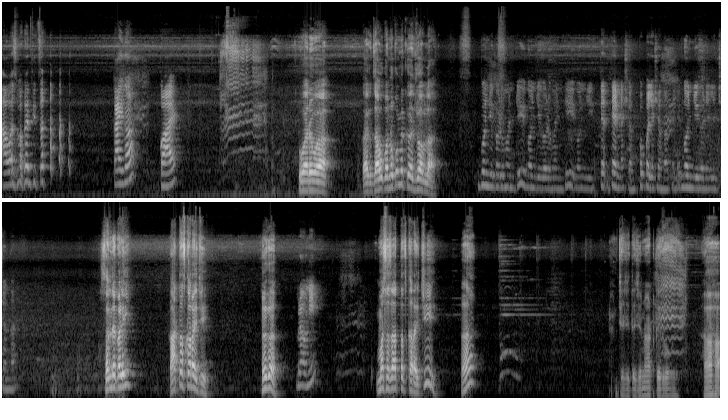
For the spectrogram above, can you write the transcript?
आवाज बघा तिचा. काय ग? काय? वा वा. काय जाऊ का नको मी जॉबला? गोंजी कडू म्हणते गोंजी कडू म्हणते गोंजी त्या- त्यांना शेंग पप्पाला शेंगा केले गोंजी गडेले शेंगा संध्याकाळी? का आत्ताच करायची? हे ग. ब्राउनी मसाज आत्ताच करायची? हा? ज्याचे त्याचे नाटक आहेत बघ हा हा.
